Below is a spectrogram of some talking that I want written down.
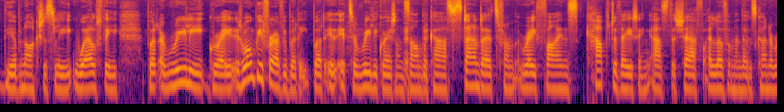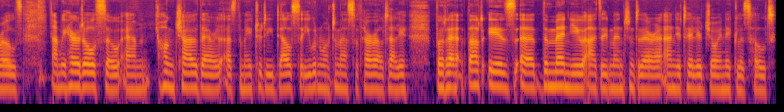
the obnoxiously wealthy, but a really great, it won't be for everybody, but it, it's a really great ensemble cast. Standouts from Ralph Fiennes, captivating as the chef. I love him in those kind of roles. And we heard also um, Hong Chau there as the maitre d' Delsa. You wouldn't want to mess with her, I'll tell you. But uh, that is uh, the menu, as I mentioned there, Anya Taylor-Joy, Nicholas Hoult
